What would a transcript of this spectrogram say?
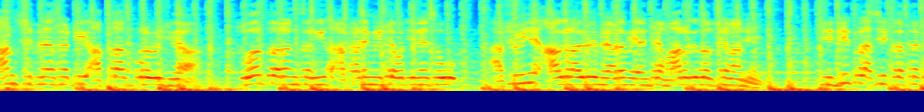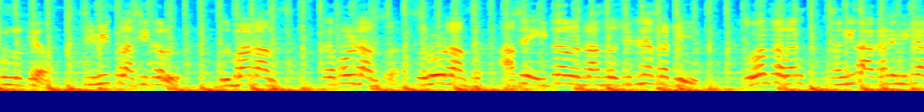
डान्स शिकण्यासाठी आत्ताच प्रवेश घ्या. स्वर तरंग संगीत अकादमीच्या वतीने सौ अश्विनी आगलावे मॅडम यांच्या मार्गदर्शनाने. सिद्धी क्लासिक कथक नृत्य semi classical zumba dance couple dance slow dance असे इतर डान्स शिकण्यासाठी स्वर तरंग संगीत अकादमीच्या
